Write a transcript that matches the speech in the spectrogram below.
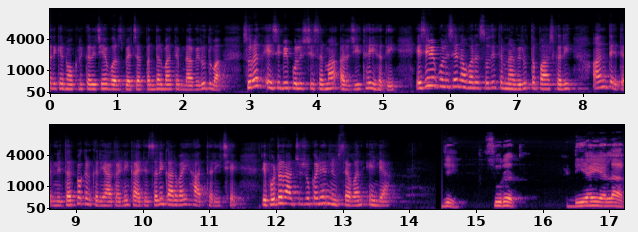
તરીકે નોકરી કરી છે. વર્ષ બે હજાર પંદરમાં તેમના વિરુદ્ધમાં સુરત એસીબી પોલીસ સ્ટેશનમાં અરજી થઈ હતી. એસીબી પોલીસે નવ વર્ષ સુધી તેમના વિરુદ્ધ તપાસ કરી, અંતે તેમની ધરપકડ કરી. આગળની કાયદેસરની કાર્યવાહી હાથ ધરી છે. Reporter Raju Chokadiya, news seven India. જી, સુરત ડીઆઈએલઆર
